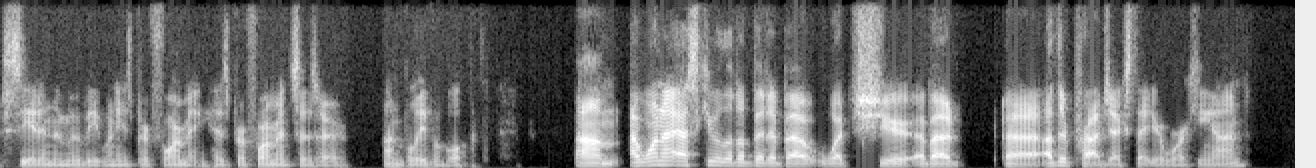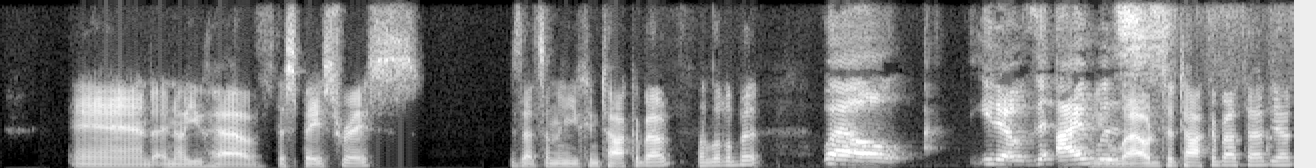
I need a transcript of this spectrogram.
see it in the movie when he's performing. His performances are unbelievable. Um, I want to ask you a little bit about what you're about uh, other projects that you're working on, and I know you have the space race. Is that something you can talk about a little bit? Well, you know, the, I Are was allowed to talk about that yet.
